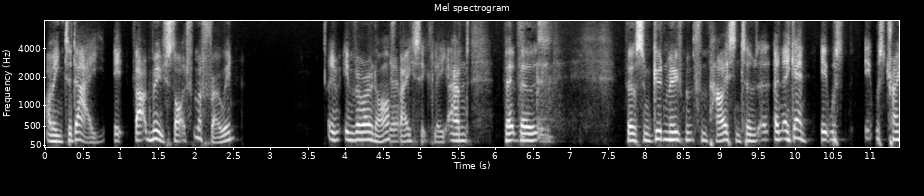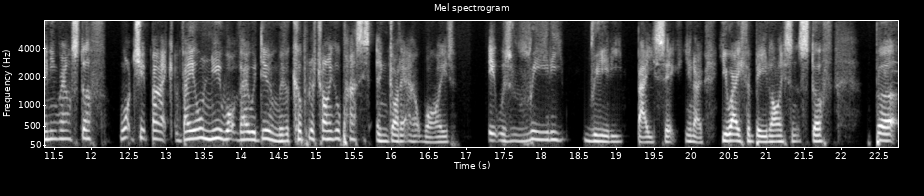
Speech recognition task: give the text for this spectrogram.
I mean, today it that move started from a throw in in, in their own half, yeah. basically. And there, there, there was some good movement from Palace in terms, of, and again, it was it was training round stuff. Watch it back; they all knew what they were doing with a couple of triangle passes and got it out wide. It was really, really basic, you know, UEFA B license stuff. But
